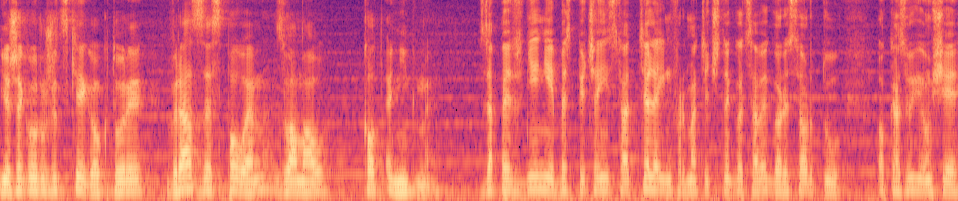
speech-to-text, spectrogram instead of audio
Jerzego Różyckiego, który wraz z zespołem złamał kod Enigmy. zapewnienie bezpieczeństwa teleinformatycznego całego resortu okazują się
